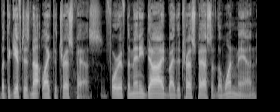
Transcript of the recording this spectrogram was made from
But the gift is not like the trespass. For if the many died by the trespass of the one man,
